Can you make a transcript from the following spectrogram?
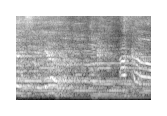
I to you.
